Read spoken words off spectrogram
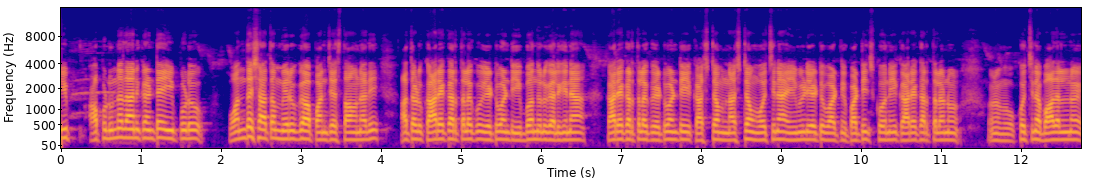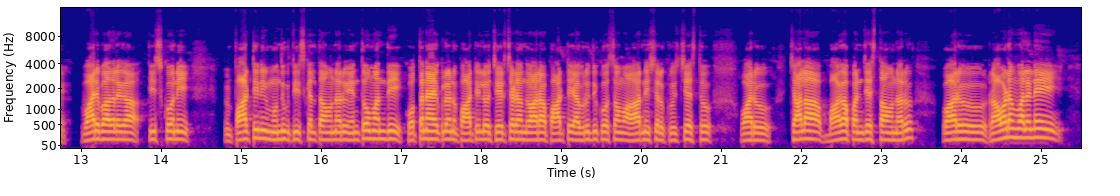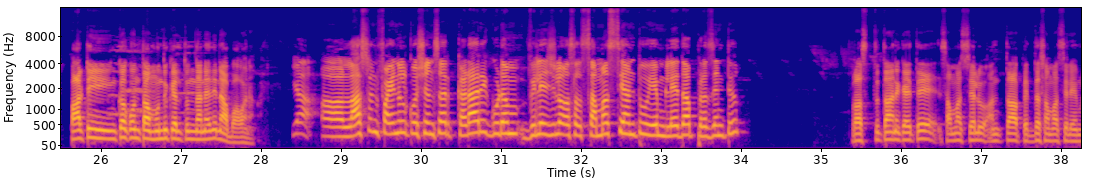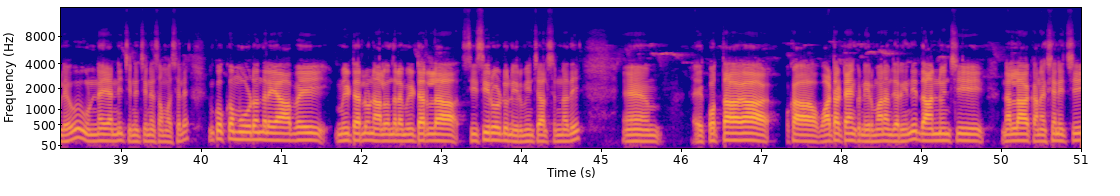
ఇప్ అప్పుడున్న దానికంటే ఇప్పుడు 100% మెరుగ్గా పనిచేస్తూ ఉన్నది. అతడు కార్యకర్తలకు ఎటువంటి ఇబ్బందులు కలిగినా, కార్యకర్తలకు ఎటువంటి కష్టం, నష్టం వచ్చినా ఇమ్మీడియేట్ వాటిని పట్టించుకొని కార్యకర్తలను వచ్చిన కొచ్చిన బాధలను వారి బాధలుగా తీసుకొని పార్టీని ముందుకు తీసుకెళ్తా ఉన్నారు. ఎంతోమంది కొత్త నాయకులను పార్టీలో చేర్చడం ద్వారా పార్టీ అభివృద్ధి కోసం అహర్నిశలు కృషి చేస్తూ వారు చాలా బాగా పనిచేస్తూ ఉన్నారు. వారు రావడం వల్లనే పార్టీ ఇంకా కొంత ముందుకెళ్తుందనేది నా భావన. Yeah last and final question sir. Kadarigudem విలేజ్‌లో అసలు సమస్య అంటూ ఏం లేదా ప్రెజెంట్? ప్రస్తుతానికైతే సమస్యలు అంత పెద్ద సమస్యలు ఏం లేవు. ఉన్నాయన్నీ చిన్న చిన్న సమస్యలే. ఇంకొక మూడు వందల యాభై మీటర్లు నాలుగు వందల మీటర్ల సీసీ రోడ్డు నిర్మించాల్సి ఉన్నది కొత్తగా ఒక వాటర్ ట్యాంక్ నిర్మాణం జరిగింది. దాని నుంచి నల్లా కనెక్షన్ ఇచ్చి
